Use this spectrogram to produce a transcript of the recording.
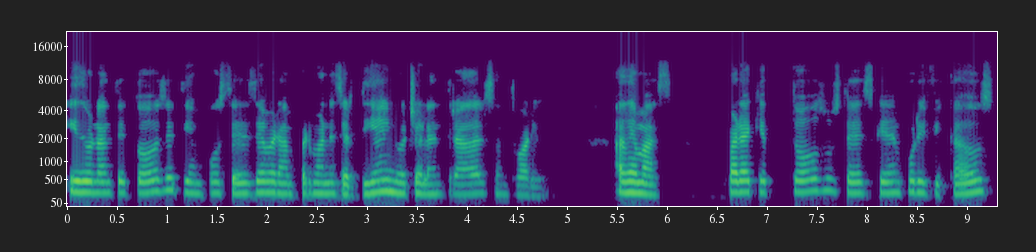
y durante todo ese tiempo ustedes deberán permanecer día y noche a la entrada del santuario. Además, para que todos ustedes queden purificados,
